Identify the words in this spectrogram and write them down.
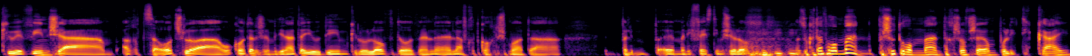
כי הוא הבין שההרצאות שלו הארוכות האלה של מדינת היהודים כאילו לא עובדות, ואין אין לאף אחד כוח לשמוע את המניפסטים שלו. אז הוא כתב רומן, פשוט רומן. תחשוב שהיום פוליטיקאי,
